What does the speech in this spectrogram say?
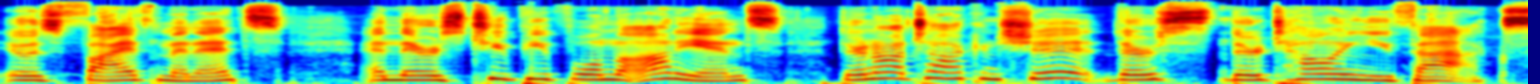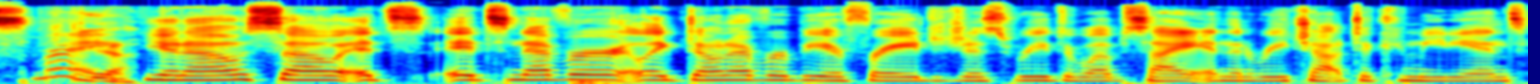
It was five minutes, and there's two people in the audience. They're not talking shit. They're they're telling you facts. Right. Yeah. You know, so it's it's never like don't ever be afraid to just read the website and then reach out to comedians.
